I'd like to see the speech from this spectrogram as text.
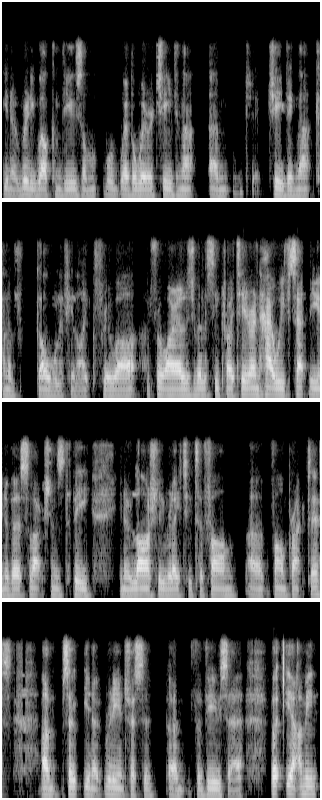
you know really welcome views on whether we're achieving that um, achieving that kind of goal, if you like, through our through our eligibility criteria and how we've set the universal actions to be you know largely related to farm uh, farm practice. Um, so you know really interested um, for views there. But yeah, I mean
